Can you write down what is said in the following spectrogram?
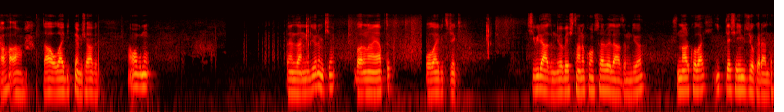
Aha, daha olay bitmemiş abi. Ama bunu ben zannediyorum ki barınağı yaptık. Olay bitecek. Çivi lazım diyor. 5 tane konserve lazım diyor. Şunlar kolay. İple şeyimiz yok herhalde.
